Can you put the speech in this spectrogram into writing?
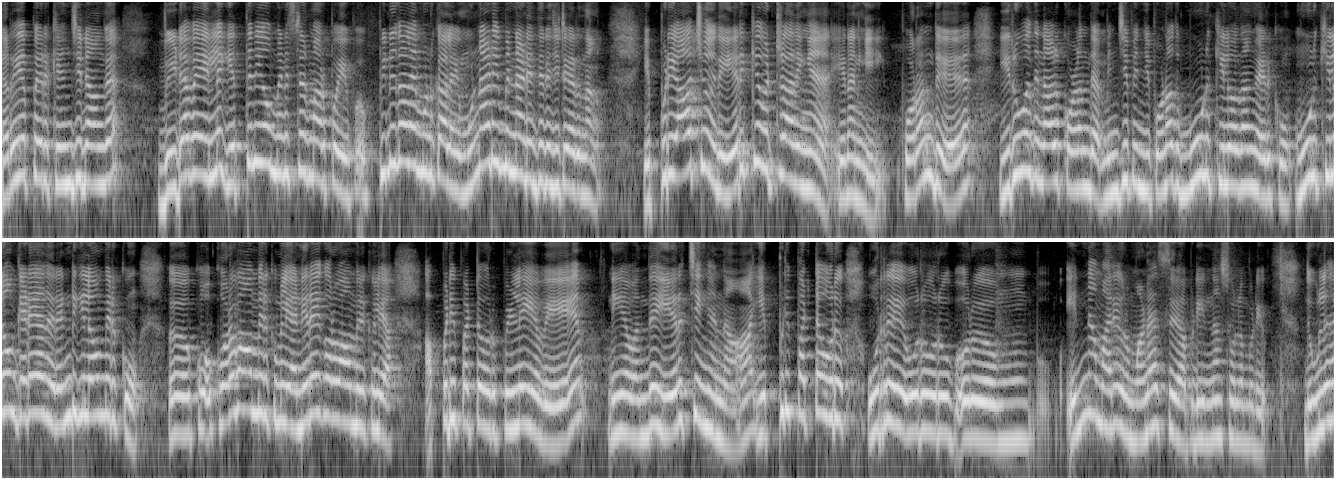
நிறைய பேர் கெஞ்சினாங்க. விடவே இல்லை. எத்தனையோ மினிஸ்டர்மார் போய் இப்போ பின்காலை முன்காலை முன்னாடி முன்னாடி தெரிஞ்சுட்டே இருந்தாங்க. எப்படியாச்சும் இதை எரிக்க விட்டுறாதீங்க. ஏன்னா நீங்கள் பிறந்து இருபது நாள் குழந்தை மிஞ்சி பிஞ்சி போனால் அது மூணு கிலோ தாங்க இருக்கும். மூணு கிலோவும் கிடையாது ரெண்டு கிலோவும் இருக்கும். குறவாகவும் இருக்கும் இல்லையா? நிறை குறைவாகவும் இருக்கும் இல்லையா? அப்படிப்பட்ட ஒரு பிள்ளையவே நீங்கள் வந்து எரிச்சிங்கன்னா எப்படிப்பட்ட ஒரு ஒரு ஒரு ஒரு ஒரு என்ன மாதிரி ஒரு மனசு அப்படின்னு தான் சொல்ல முடியும். இந்த உலக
